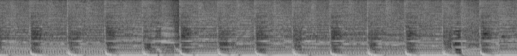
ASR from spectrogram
We'll be right back.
